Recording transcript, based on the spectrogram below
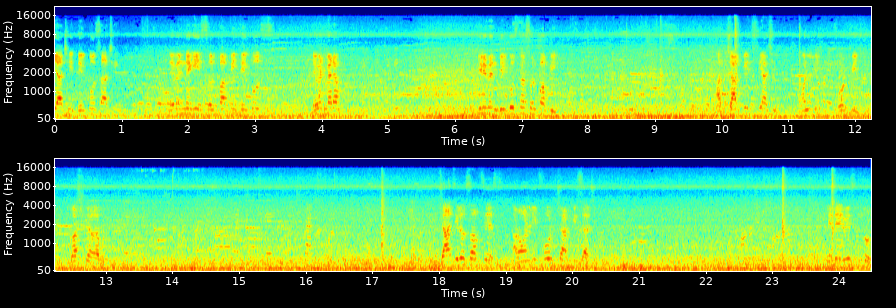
সোলপাপি আছে দিলকুশ আছে নেবেন নাকি সোলপাপি দিলকুশ নেবেন ম্যাডাম কি নেবেন দিলকুশ না সোলপাপি আর চার পিস কি আছে অনলি ফোর পিস দশ টাকা করে যা ছিল সব শেষ আর অনলি ফোর চার পিস আছে খেতে হেবি সুন্দর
